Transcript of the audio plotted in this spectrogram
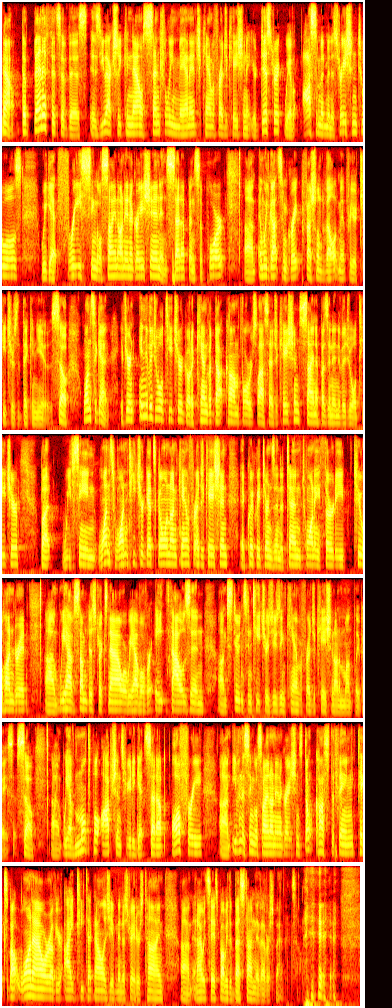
Now, the benefits of this is you actually can now centrally manage Canva for Education at your district. We have awesome administration tools. We get free single sign on integration and setup and support. Um, and we've got some great professional development for your teachers that they can use. So, once again, if you're an individual teacher, go to canva.com forward slash education, sign up as an individual teacher. But we've seen once one teacher gets going on Canva for Education, it quickly turns into 10, 20, 30, 200. Um, we have some districts now where we have over 8,000 um, students and teachers using Canva for Education on a monthly basis. So uh, we have multiple options for you to get set up, all free. Um, even the single sign-on integrations don't cost a thing. It takes about one hour of your IT technology administrator's time, um, and I would say it's probably the best time they've ever spent. So.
